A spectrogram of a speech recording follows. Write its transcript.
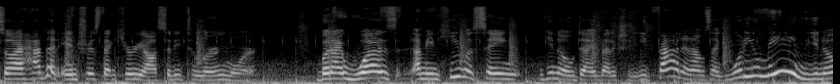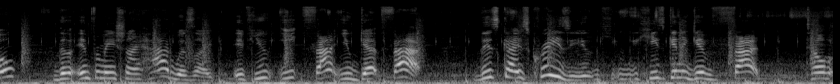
So I had that interest, that curiosity to learn more. But I was, I mean, he was saying, you know, diabetics should eat fat. And I was like, what do you mean? You know, the information I had was like, if you eat fat, you get fat. This guy's crazy. He, he's gonna give fat, tell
